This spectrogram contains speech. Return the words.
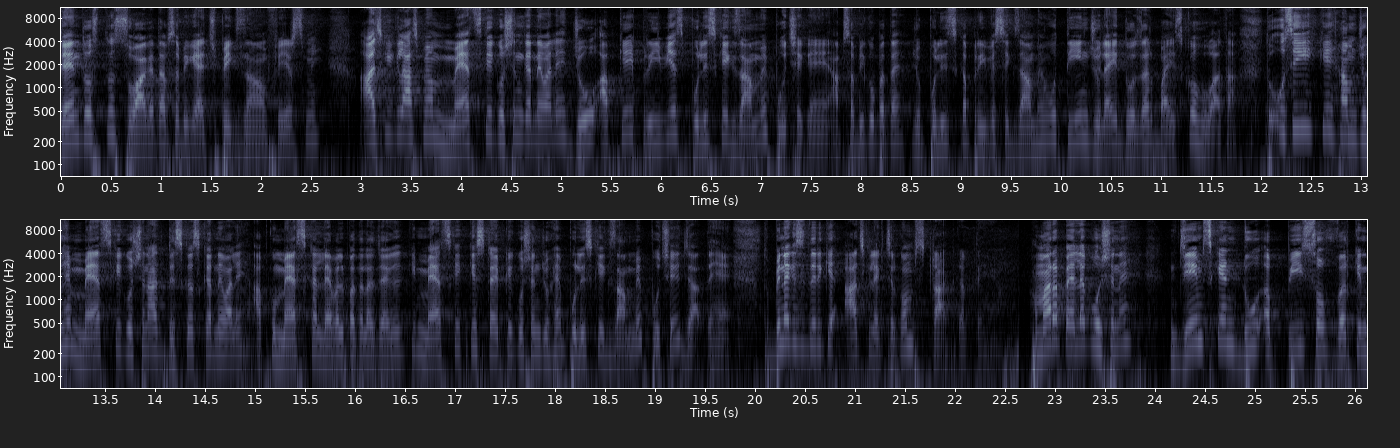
हिंद दोस्तों, स्वागत है आप सभी के एचपी एग्ज़ाम फेयर्स में। आज की क्लास में हम मैथ्स के क्वेश्चन करने वाले हैं, जो आपके प्रीवियस पुलिस के एग्ज़ाम में पूछे गए हैं। आप सभी को पता है, जो पुलिस का प्रीवियस एग्ज़ाम है, वो तीन जुलाई 2022 को हुआ था। तो उसी के हम जो है मैथ्स के क्वेश्चन आज डिस्कस करने वाले हैं। आपको मैथ्स का लेवल पता लग जाएगा कि मैथ्स के किस टाइप के क्वेश्चन जो है पुलिस के एग्ज़ाम में पूछे जाते हैं। तो बिना किसी तरीके आज के लेक्चर को हम स्टार्ट करते हैं। हमारा पहला क्वेश्चन है James can do a piece of work in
